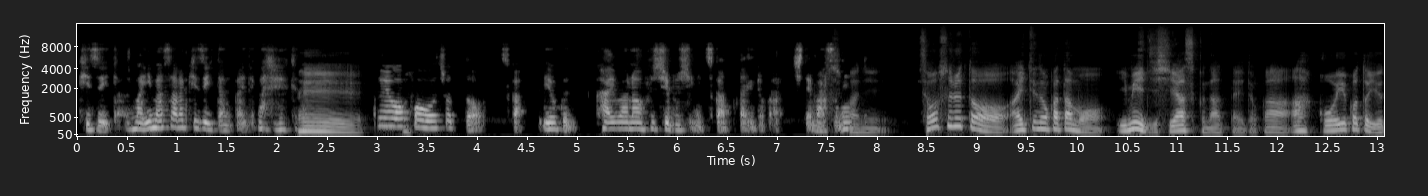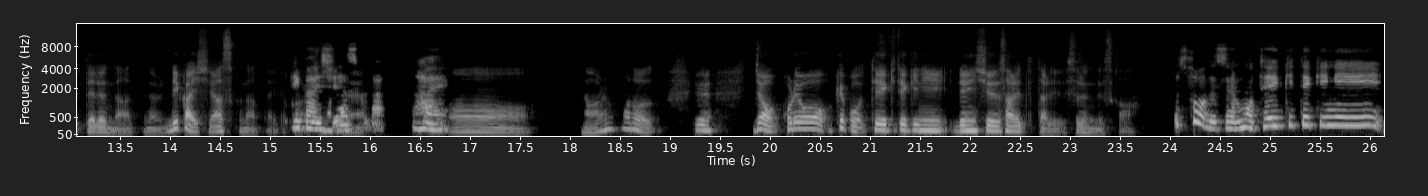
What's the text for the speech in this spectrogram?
気づいた。まあ今更気づいたんかいって感じですけど、ええこれをこうちょっと使っ、よく会話の節々に使ったりとかしてますね。確かに。そうすると、相手の方もイメージしやすくなったりとか、あ、こういうこと言ってるんだって理解しやすくなったりとか。理解しやすくなる。はい。おなるほど。え、じゃあ、これを結構定期的に練習されてたりするんですか？そうですね。もう定期的に、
